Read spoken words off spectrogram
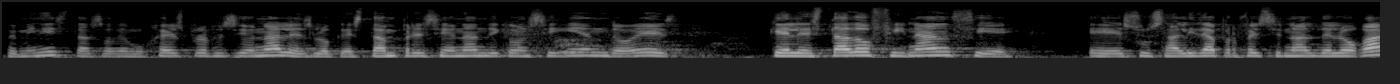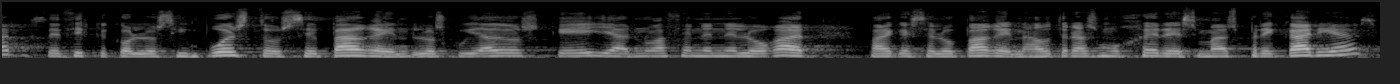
feministas o de mujeres profesionales lo que están presionando y consiguiendo es que el Estado financie eh, su salida profesional del hogar, es decir, que con los impuestos se paguen los cuidados que ellas no hacen en el hogar para que se lo paguen a otras mujeres más precarias.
